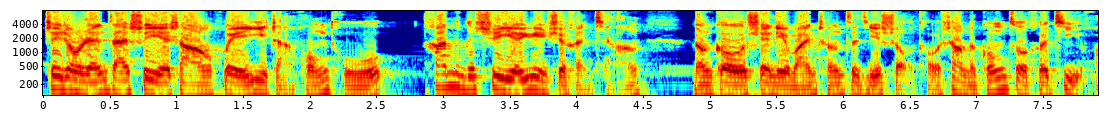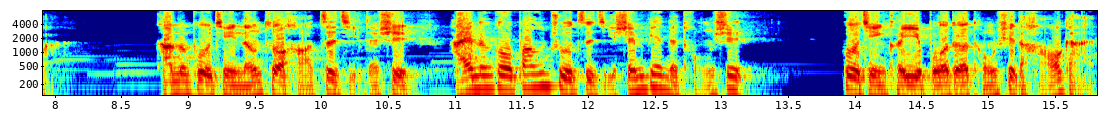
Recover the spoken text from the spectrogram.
这种人在事业上会一展宏图，他们的事业运势很强，能够顺利完成自己手头上的工作和计划。他们不仅能做好自己的事，还能够帮助自己身边的同事。不仅可以博得同事的好感，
